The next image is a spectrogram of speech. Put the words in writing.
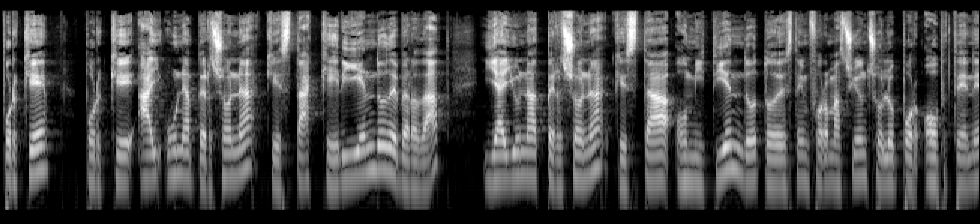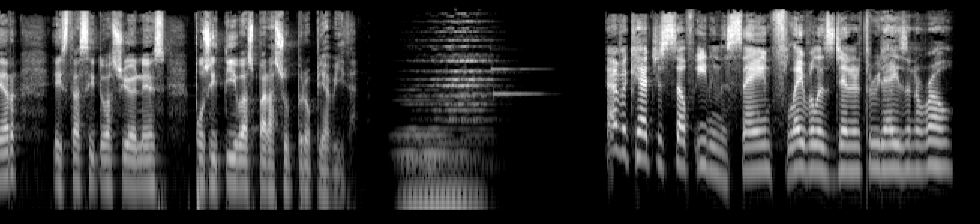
¿Por qué? Porque hay una persona que está queriendo de verdad y hay una persona que está omitiendo toda esta información solo por obtener estas situaciones positivas para su propia vida. Eating the same dinner three days in a row?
